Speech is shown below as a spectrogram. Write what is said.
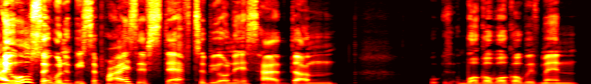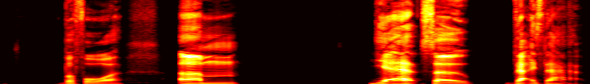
I also wouldn't be surprised if Steph, to be honest, had done woggle woggle with men before. Um, yeah, so that is that.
